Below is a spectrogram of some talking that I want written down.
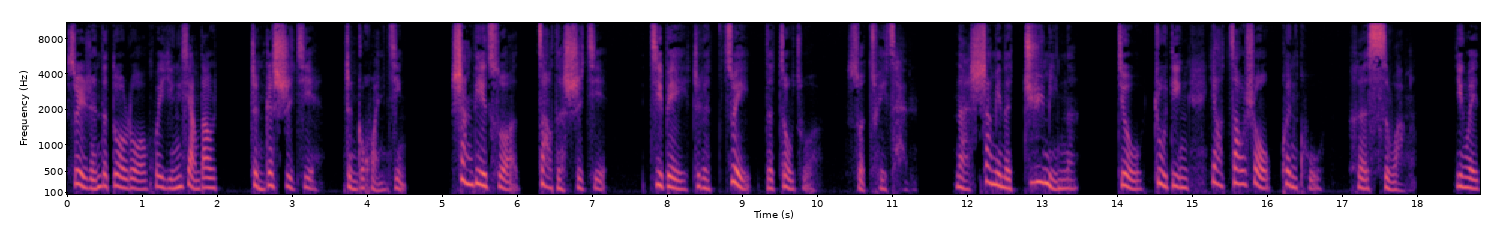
所以，人的堕落会影响到整个世界。整个环境，上帝所造的世界，既被这个罪的咒诅所摧残，那上面的居民呢，就注定要遭受困苦和死亡，因为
